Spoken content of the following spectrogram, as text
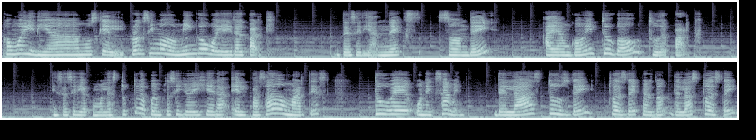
¿Cómo diríamos que el próximo domingo voy a ir al parque? Entonces sería next Sunday I am going to go to the park. Esa sería como la estructura. Por ejemplo, si yo dijera el pasado martes tuve un examen. The last Tuesday, Tuesday, perdón, the last Tuesday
